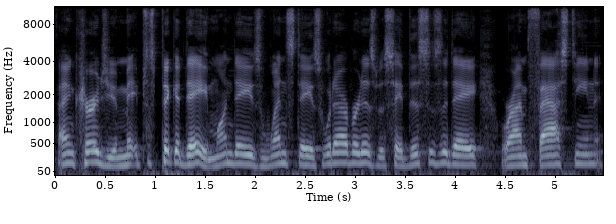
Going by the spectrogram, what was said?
I encourage you, may, just pick a day, Mondays, Wednesdays, whatever it is, but say, This is the day where I'm fasting,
